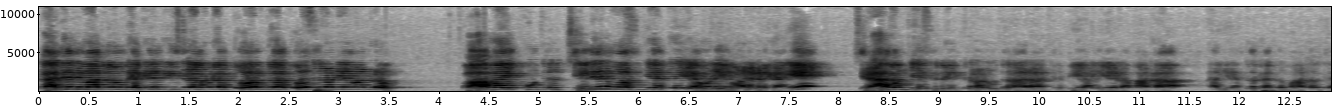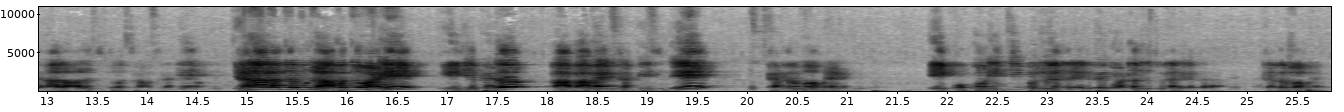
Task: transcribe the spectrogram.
తల్లిని మాత్రం దగ్గర తీసుకురాకుండా దూరంగా తోసినోడిని ఏమంటారు బాబాయ్ కూతురు చెల్లిని మోసం చేస్తే ఎవడు ఏం అడగడు కానీ త్యాగం చేసిన వ్యక్తులు అడుగుతున్నారా అని చెప్పి అడిగేట మాట అది ఎంత పెద్ద మాట జనాలు ఆలోచించవలసిన అవసరం జనాలు అందరి ముందు అబద్ధం ఆడి ఏం చెప్పాడు మా బాబాయ్ని చంపేసింది చంద్రబాబు నాయుడు అని చెప్పాడు. ఈ కుప్పం నుంచి పొల్లు అందరు వెళ్ళిపోయి గొడ్డలు తీసుకుని అరికెత్తారా చంద్రబాబు నాయుడు.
